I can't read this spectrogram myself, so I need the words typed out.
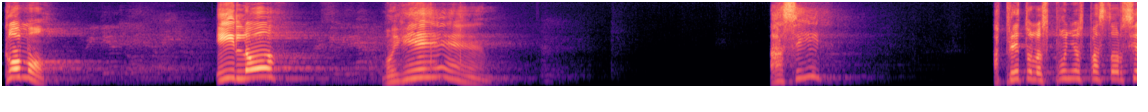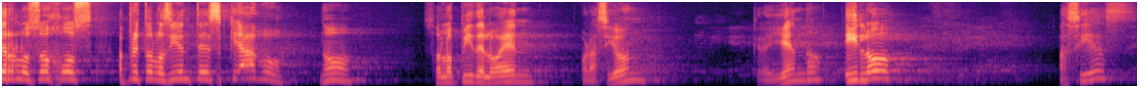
¿Cómo? Y lo Muy bien. Así. Aprieto los puños, pastor, cierro los ojos, aprieto los dientes, ¿qué hago? No, solo pídelo en oración, creyendo y lo... Así es.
